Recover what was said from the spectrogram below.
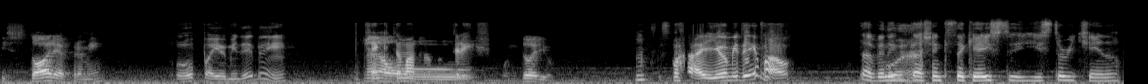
história pra mim. Opa, eu me dei bem, hein? Tinha Não, que ter matado o... três. o Doril. Aí eu me dei mal. Tá vendo que Porra. tá achando que isso aqui é Hist- History Channel.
